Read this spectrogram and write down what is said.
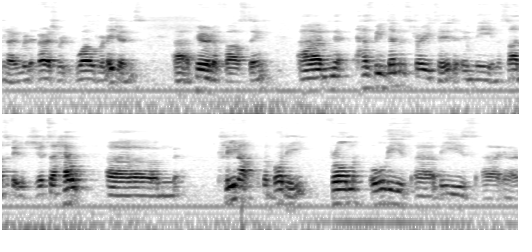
you know various world religions, uh, a period of fasting, um, has been demonstrated in the in the scientific literature to help um, clean up the body from all these uh, these uh, you know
